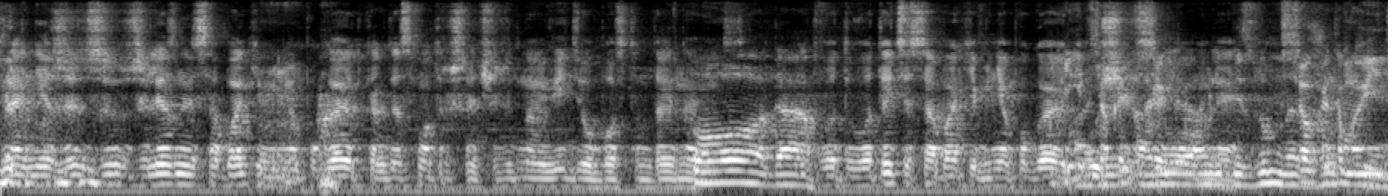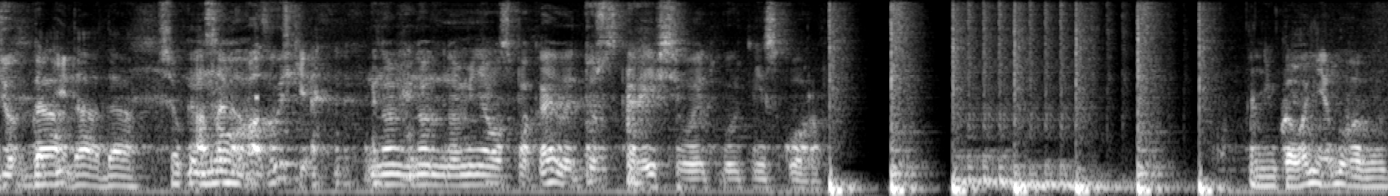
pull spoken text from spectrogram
Бля, не, железные собаки меня пугают, когда смотришь очередное видео Boston Dynamics. О, да. Вот, вот, вот эти собаки меня пугают И больше Они, всего, они блядь. безумно Всё к этому жуткие. идет. Да, да, да. Все к Особенно этому. в озвучке. Но, но, но меня успокаивает, то, что, скорее всего, это будет не скоро. Ни у кого не было в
